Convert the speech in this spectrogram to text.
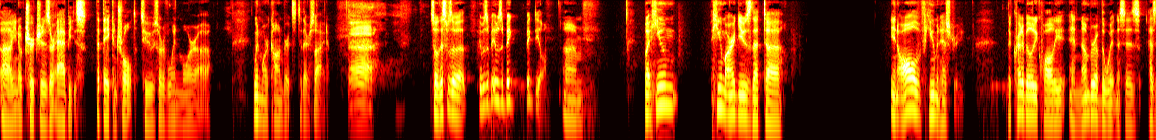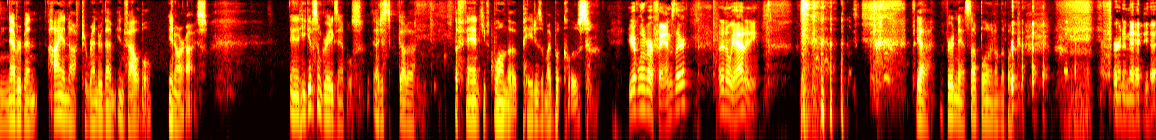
uh, you know churches or abbeys that they controlled to sort of win more uh, win more converts to their side. Ah. so this was a it was a it was a big big deal um but hume hume argues that uh in all of human history the credibility quality and number of the witnesses has never been high enough to render them infallible in our eyes and he gives some great examples i just got a the fan keeps blowing the pages of my book closed You have one of our fans there? I didn't know we had any. yeah ferdinand stop blowing on the book Ferdinand, yeah.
